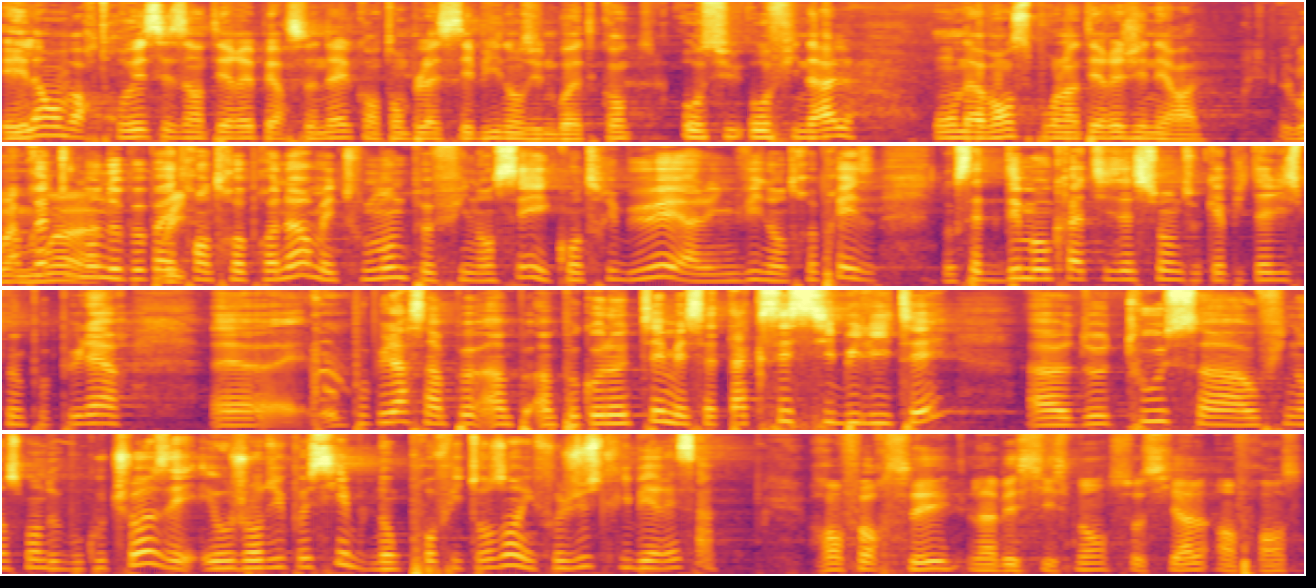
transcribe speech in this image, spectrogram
Et là, on va retrouver ses intérêts personnels quand on place ses billes dans une boîte. Quand, au, au final, on avance pour l'intérêt général. Après, tout le monde ne peut pas être entrepreneur, mais tout le monde peut financer et contribuer à une vie d'entreprise. Donc cette démocratisation de ce capitalisme populaire, euh, populaire c'est un peu, un, peu connoté, mais cette accessibilité euh, de tous euh, au financement de beaucoup de choses est, est aujourd'hui possible. Donc profitons-en, il faut juste libérer ça. Renforcer l'investissement social en France.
